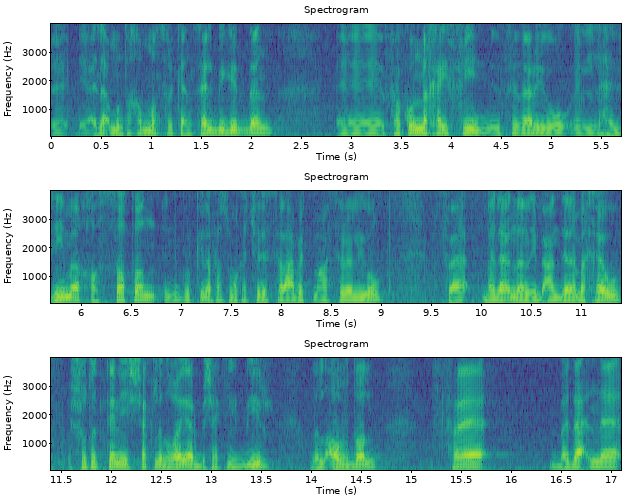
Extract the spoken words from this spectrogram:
إيه أداء منتخب مصر كان سلبي جدا إيه فكنا خايفين من سيناريو الهزيمة خاصة إن بوركينا فاسو ما كانتش لسه لعبت مع سيراليون فبدأنا يبقى عندنا مخاوف. الشوط الثاني الشكل اتغير بشكل كبير للأفضل. فبدأنا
